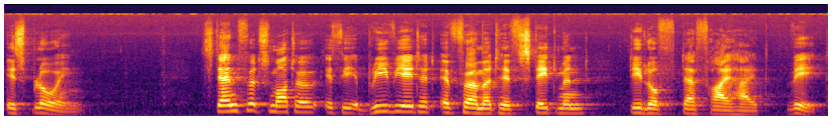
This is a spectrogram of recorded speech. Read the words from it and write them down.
is blowing? Stanford's motto is the abbreviated affirmative statement, Die Luft der Freiheit weht.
